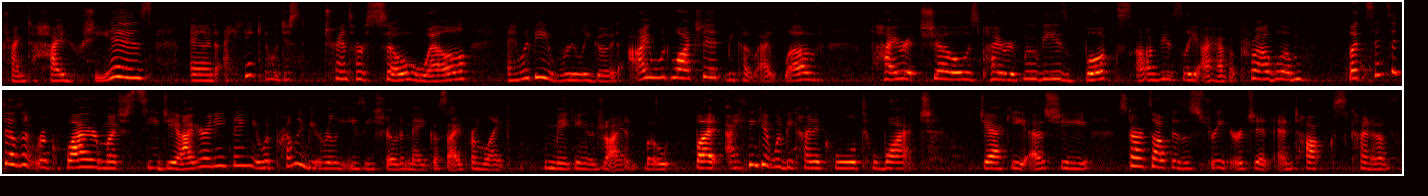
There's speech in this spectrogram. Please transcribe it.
trying to hide who she is, and I think it would just transfer so well, and it would be really good. I would watch it because I love pirate shows, pirate movies, books. Obviously, I have a problem. But since it doesn't require much CGI or anything, it would probably be a really easy show to make aside from like making a giant boat. But I think it would be kind of cool to watch Jacky as she starts off as a street urchin and talks kind of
